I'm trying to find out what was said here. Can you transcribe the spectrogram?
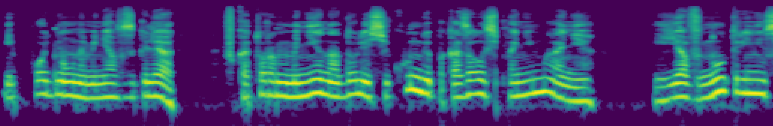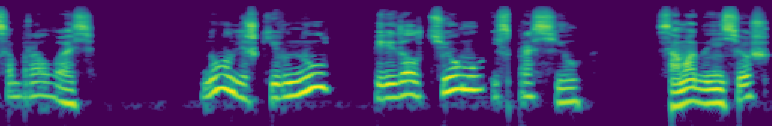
и поднял на меня взгляд, в котором мне на доли секунды показалось понимание, и я внутренне собралась. Но он лишь кивнул, передал Тему и спросил. «Сама донесешь?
